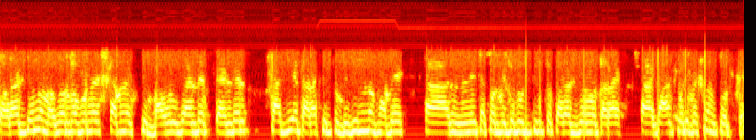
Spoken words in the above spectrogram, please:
করার জন্য নগর ভবনের সামনে একটি বাউল ব্যান্ডের প্যান্ডেল সাজিয়ে তারা কিন্তু বিভিন্ন ভাবে নেতা কর্মীদের উজ্জীবিত করার জন্য তারা গান পরিবেশন করছে।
